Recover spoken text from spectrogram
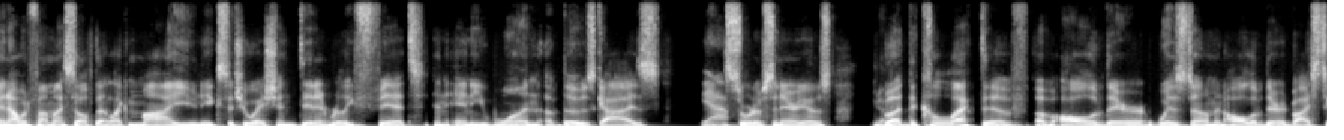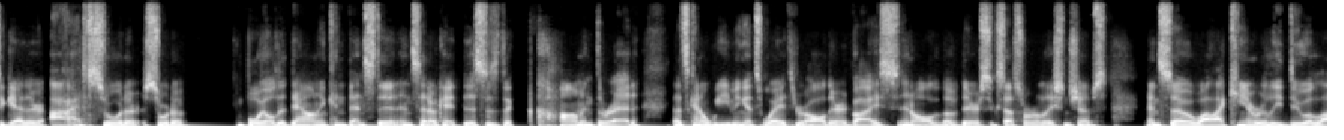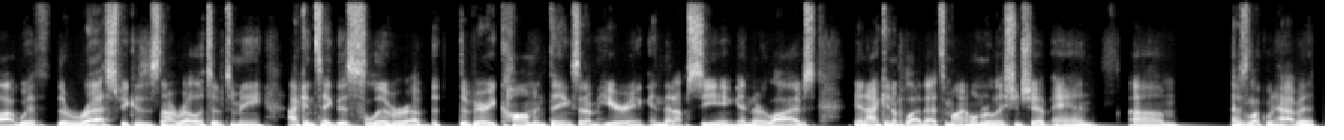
And I would find myself that like my unique situation didn't really fit in any one of those guys yeah. sort of scenarios. But the collective of all of their wisdom and all of their advice together, I sort of sort of boiled it down and condensed it and said, okay, this is the common thread that's kind of weaving its way through all their advice and all of their successful relationships. And so while I can't really do a lot with the rest because it's not relative to me, I can take this sliver of the, the very common things that I'm hearing and that I'm seeing in their lives. And I can apply that to my own relationship. And um, as luck would have it,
